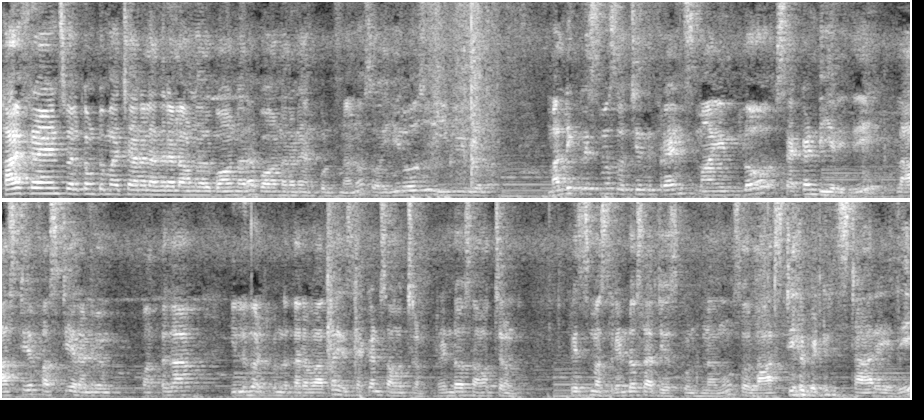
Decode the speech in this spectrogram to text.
Hi friends welcome to my channel. అందరూ ఎలా ఉన్నారు? బాగున్నారా? బాగున్నారని అనుకుంటున్నాను. సో ఈ రోజు ఈ వీడియోలో మళ్ళీ క్రిస్మస్ వచ్చింది ఫ్రెండ్స్. మా ఇంట్లో సెకండ్ ఇయర్ ఇది. లాస్ట్ ఇయర్ ఫస్ట్ ఇయర్ అండి మేము కొత్తగా ఇల్లు కట్టుకున్న తర్వాత ఇది సెకండ్ సంవత్సరం రెండో సంవత్సరం క్రిస్మస్ రెండోసారి చేసుకుంటున్నాము. సో లాస్ట్ ఇయర్ పెట్టిన స్టార్ ఇది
